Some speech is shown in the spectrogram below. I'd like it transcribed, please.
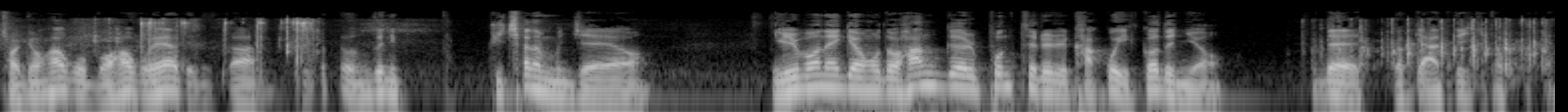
적용하고 뭐 하고 해야 되니까 이것도 은근히 귀찮은 문제예요. 일본의 경우도 한글 폰트를 갖고 있거든요. 근데 몇 개 안 되지 덕분에.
